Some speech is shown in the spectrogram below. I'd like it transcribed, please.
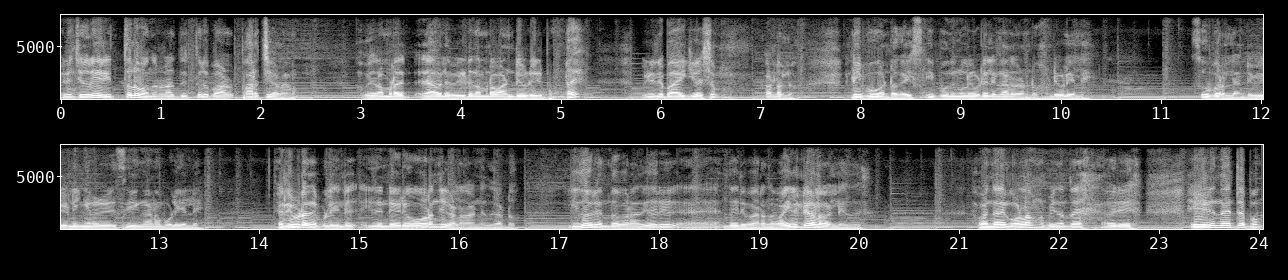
പിന്നെ ചെറിയൊരു ഇത്തൽ വന്നിട്ടുണ്ട്. അത് ഇത്തൽ പറിച്ച് കളയണം. അപ്പോൾ നമ്മുടെ രാവിലെ വീട് നമ്മുടെ വണ്ടി ഇവിടെ ഇരിപ്പുണ്ട്. വീടിന്റെ ബാഗ് വശം കണ്ടല്ലോ. ഈ പൂ കണ്ടോ ഗൈസ് ഈ പൂ നിങ്ങൾ എവിടെയെങ്കിലും കാണാറുണ്ടോ? അടിപൊളിയല്ലേ? സൂപ്പർ അല്ല എന്റെ വീടിന് ഇങ്ങനെ ഒരു സീൻ കാണാൻ പൊളിയല്ലേ? എന്റെ ഇവിടെ നിപ്പോൾ ഇതിന്റെ ഇതിന്റെ ഒരു ഓറഞ്ച് കളറാണ് ഇത് കേട്ടോ ഇതൊരു എന്തോ പറയുന്നത്? ഇതൊരു എന്തോ ഇനി പറയുന്നത്? വയലറ്റ് കളറല്ലേ ഇത്? അപ്പോൾ എന്തായാലും കൊള്ളാം. അപ്പോൾ ഇന്നത്തെ ഒരു എഴുന്നേറ്റപ്പം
